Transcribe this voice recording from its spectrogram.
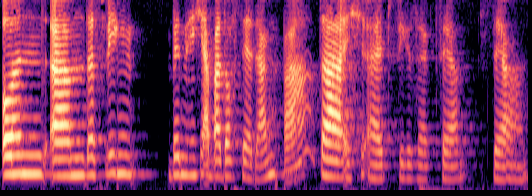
Und ähm, deswegen bin ich aber doch sehr dankbar, da ich halt, wie gesagt, sehr, sehr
